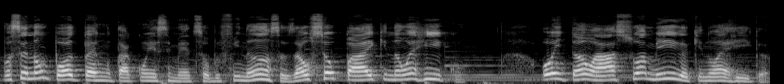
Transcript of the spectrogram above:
você não pode perguntar conhecimento sobre finanças ao seu pai que não é rico, ou então à sua amiga que não é rica.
